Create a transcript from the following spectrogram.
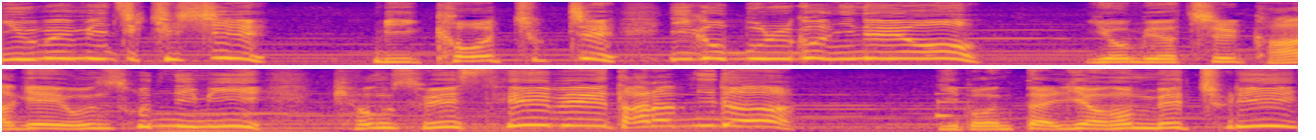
유메미즈키 씨, 미카와 축제 이거 물건이네요. 요 며칠 가게에 온 손님이 평소의 세 배에 달합니다. 이번 달 영업 매출이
